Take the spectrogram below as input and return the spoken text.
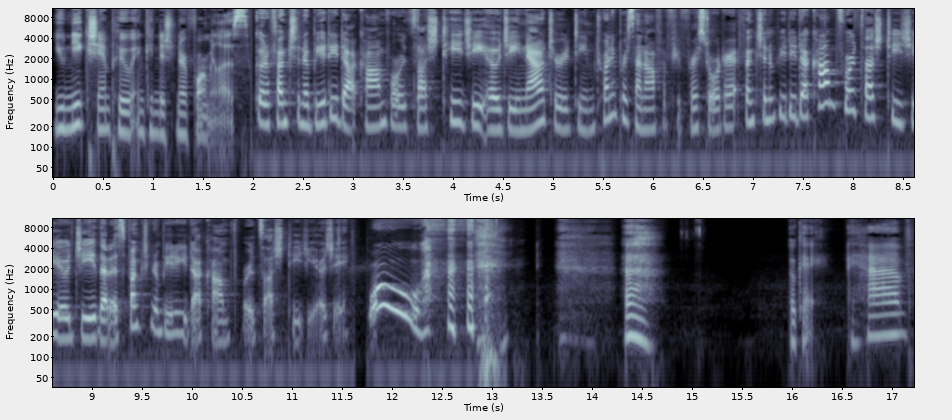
unique shampoo and conditioner formulas. Go to functionofbeauty.com forward slash TGOG now to redeem 20% off of your first order at functionofbeauty.com forward slash TGOG. That is functionofbeauty.com forward slash TGOG. Woo! Okay, I have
